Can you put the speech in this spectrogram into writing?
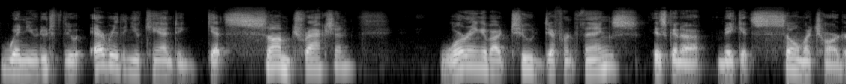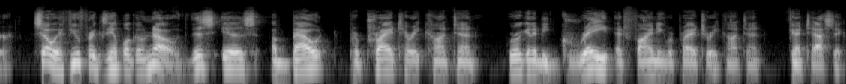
when you do everything you can to get some traction, worrying about two different things is going to make it so much harder. So if you, for example, go, no, this is about proprietary content we're going to be great at finding proprietary content. Fantastic.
